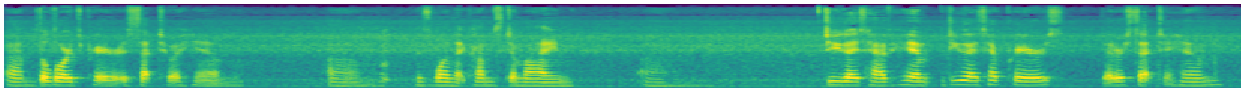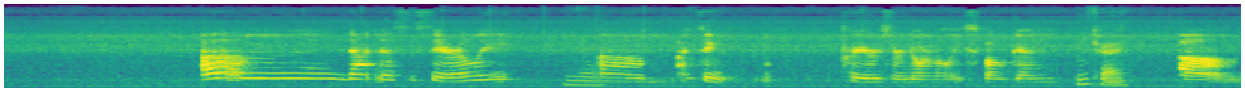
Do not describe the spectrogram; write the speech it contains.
um, the Lord's Prayer is set to a hymn. Um, is one that comes to mind. Um, do you guys have hymn? Do you guys have prayers that are set to hymn? Um, not necessarily. Um, I think prayers are normally spoken. okay. Um,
